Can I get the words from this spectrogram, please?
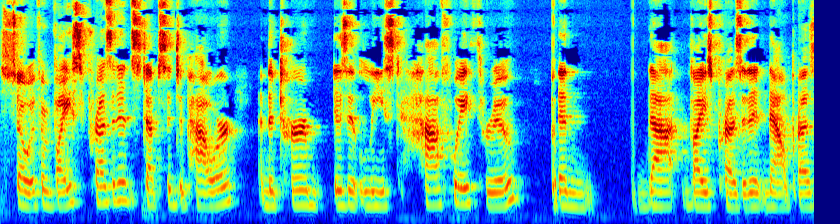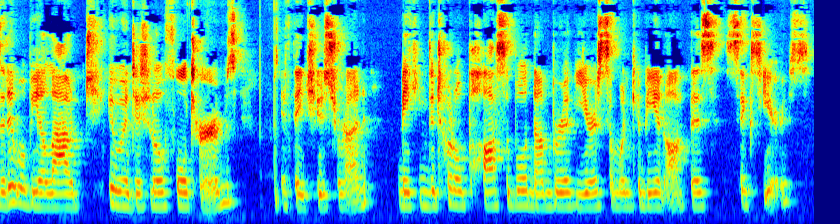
So, if a vice president steps into power and the term is at least halfway through, then that vice president, now president, will be allowed two additional full terms if they choose to run, making the total possible number of years someone can be in office six years.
